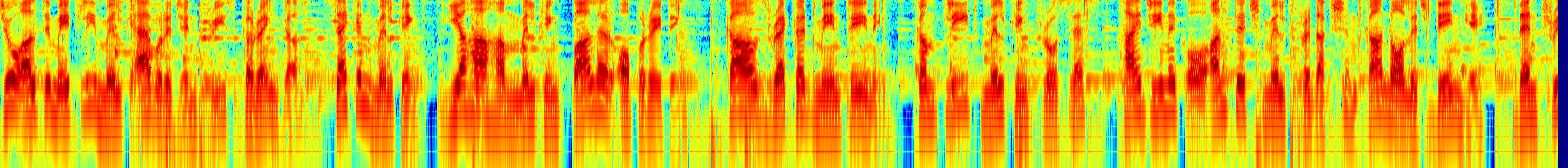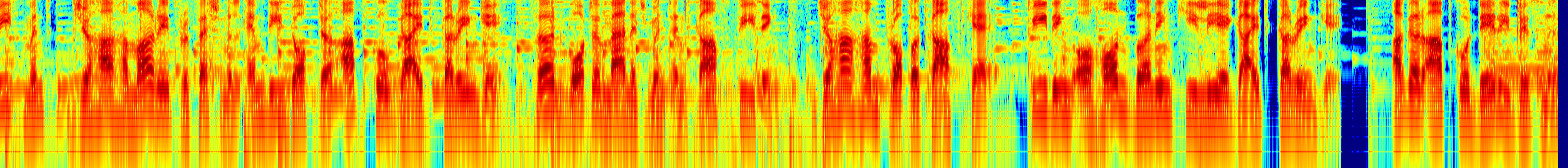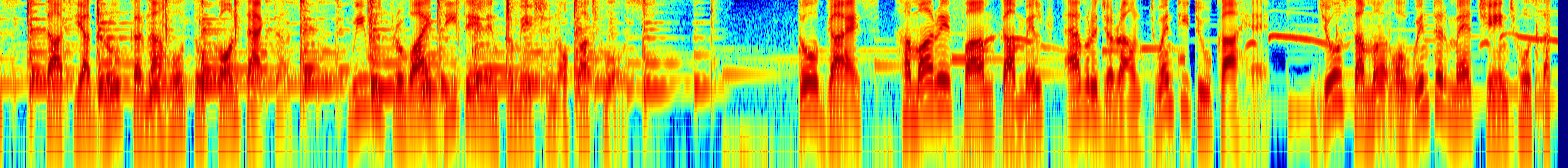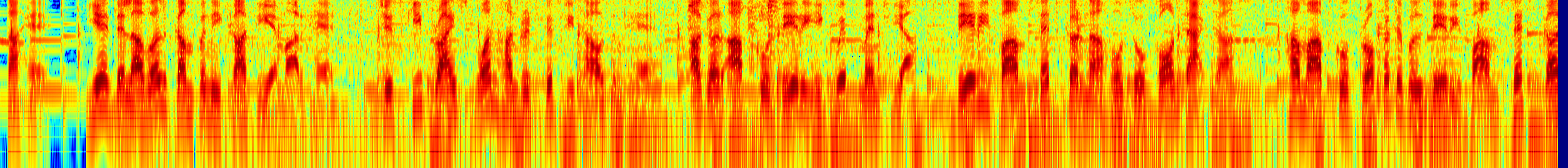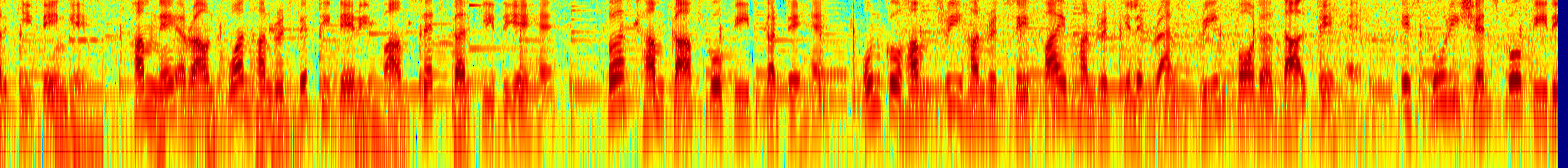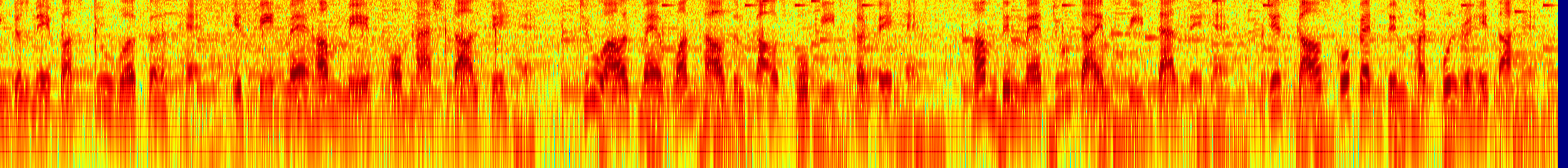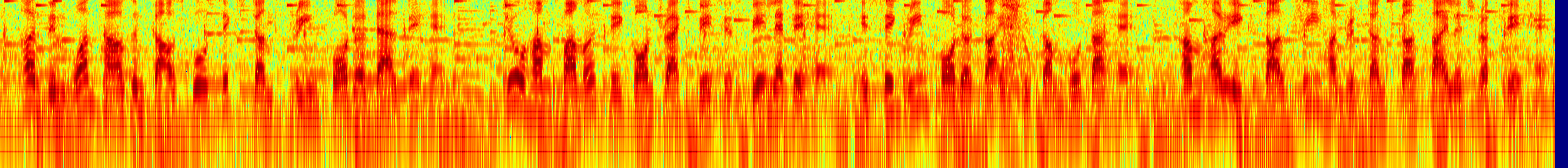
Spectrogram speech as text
जो अल्टीमेटली मिल्क एवरेज इंक्रीज करेंगे सेकंड मिल्किंग यहाँ हम milking parlour operating cows record maintaining, complete milking process, hygienic और untouched milk production का knowledge देंगे then treatment जहाँ हमारे प्रोफेशनल एमडी डॉक्टर आपको गाइड करेंगे third water management and calf feeding जहाँ हम प्रॉपर काफ केयर फीडिंग और हॉर्न बर्निंग के लिए गाइड करेंगे अगर आपको डेयरी बिज़नेस स्टार्ट या ग्रो करना हो तो contact us we will provide detailed information of our course. तो गाइस हमारे फार्म का मिल्क एवरेज अराउंड 22 का है जो समर और विंटर में चेंज हो सकता है। ये दिलावल कंपनी का टीएमआर है जिसकी प्राइस 150,000 है। अगर आपको डेयरी इक्विपमेंट या डेयरी फार्म सेट करना हो तो कॉन्टैक्ट अस हम आपको प्रॉफिटेबल डेयरी फार्म सेट कर की देंगे। हमने अराउंड 150 डेयरी फार्म सेट कर की दिए हैं। फ़र्स्ट हम काफ को फ़ीड करते हैं। उनको हम 300 से 500 किलोग्राम ग्रीन फॉडर डालते हैं। इस पूरी शेड्स को फीडिंग डलने बस टू वर्कर्स है। इस फ़ीड में हम मेज और मैश डालते हैं। टू आवर्स में 1000 काउस को फ़ीड करते हैं। हम दिन में टू टाइम्स फ़ीड डालते हैं। जिस काउस को पेट दिन भर फुल रहता है। हर दिन 1000 काउस को 6 टन ग्रीन फॉडर डालते हैं, जो हम फार्मर से कॉन्ट्रैक्ट बेसिस पे लेते हैं। इससे ग्रीन फॉडर का इशू कम होता है। हम हर एक साल 300 टन का साइलेज रखते हैं,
